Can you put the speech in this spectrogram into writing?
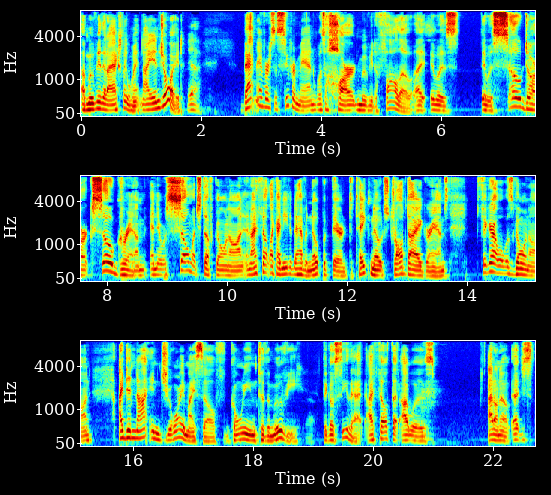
a movie that I actually went and I enjoyed. Yeah. Batman versus Superman was a hard movie to follow. Uh, it was it was so dark, so grim, and there was so much stuff going on, and I felt like I needed to have a notebook there to take notes, draw diagrams, figure out what was going on. I did not enjoy myself going to the movie to go see that. I felt that I was I don't know, I just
